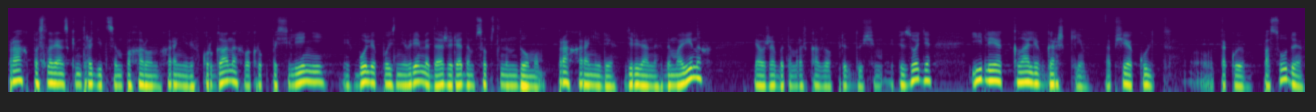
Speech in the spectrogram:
Прах по славянским традициям похорон хоронили в курганах вокруг поселений и в более позднее время даже рядом с собственным домом. Прах хоронили в деревянных домовинах, я уже об этом рассказывал в предыдущем эпизоде, или клали в горшки. Вообще культ э, такой посуды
